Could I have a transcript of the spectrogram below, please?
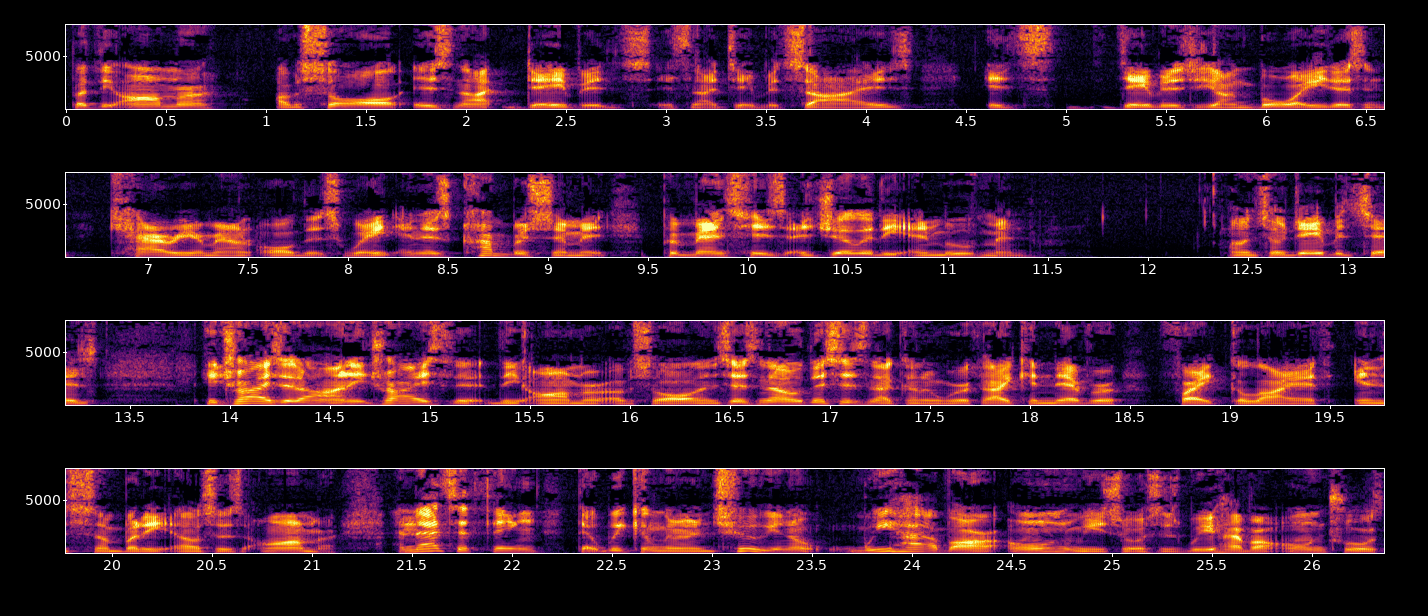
But the armor of Saul is not David's, it's not David's size. It's David is a young boy. He doesn't carry around all this weight and is cumbersome. It prevents his agility and movement. And so David says, he tries it on. He tries the, the armor of Saul and says, No, this is not going to work. I can never fight Goliath in somebody else's armor. And that's a thing that we can learn too. You know, we have our own resources, we have our own tools.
